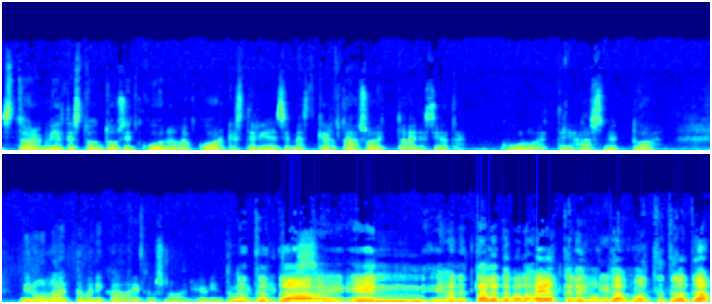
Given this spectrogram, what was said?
Sitten, miltä tuntuu sitten kuunnella, kun orkesteri ensimmäistä kertaa soittaa ja sieltä kuuluu, että jahas nyt tuo minun laittamani kaaritus noin hyvin no toimii. No, tota, en ihan nyt tällä tavalla ajattele, mutta, mutta tuota,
